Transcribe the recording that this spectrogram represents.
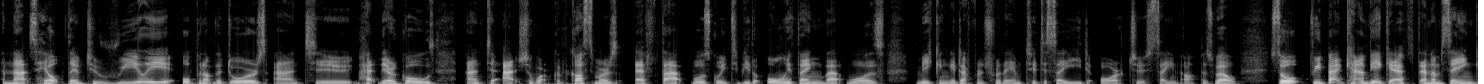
and that's helped them to really open up the doors and to hit their goals and to actually work with the customers if that was going to be the only thing that was making a difference for them to decide or to sign up as well. So feedback can be a gift. And I'm saying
